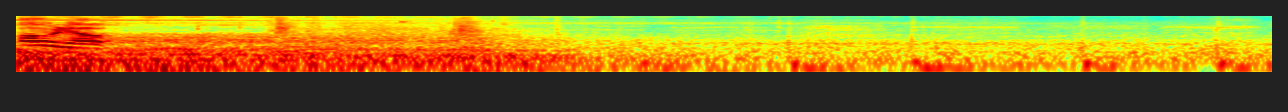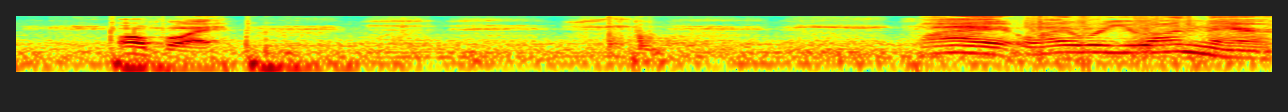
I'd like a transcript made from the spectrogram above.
Oh no. Oh boy. Why? Why were you on there?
